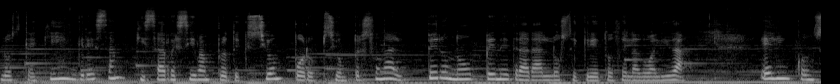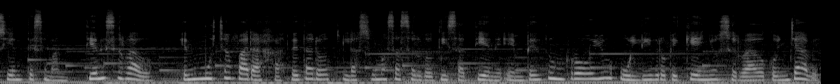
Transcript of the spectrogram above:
Los que aquí ingresan quizá reciban protección por opción personal, pero no penetrarán los secretos de la dualidad el inconsciente se mantiene cerrado. En muchas barajas de tarot, la suma sacerdotisa tiene en vez de un rollo un libro pequeño cerrado con llave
